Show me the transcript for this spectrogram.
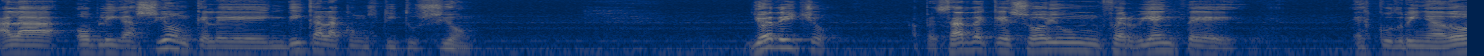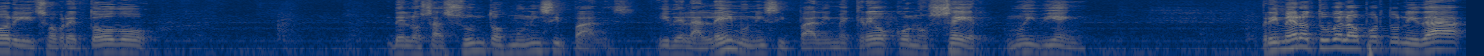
a la obligación que le indica la Constitución. Yo he dicho, a pesar de que soy un ferviente escudriñador y sobre todo de los asuntos municipales y de la ley municipal y me creo conocer muy bien. Primero tuve la oportunidad,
